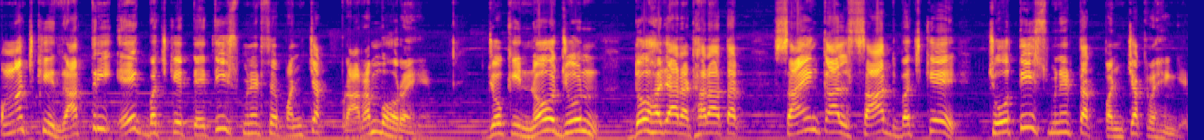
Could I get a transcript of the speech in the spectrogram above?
पाँच की रात्रि एक बज के तैतीस मिनट से पंचक प्रारंभ हो रहे हैं, जो कि 9 जून 2018 तक सायंकाल सात बज के चौंतीस मिनट तक पंचक रहेंगे।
